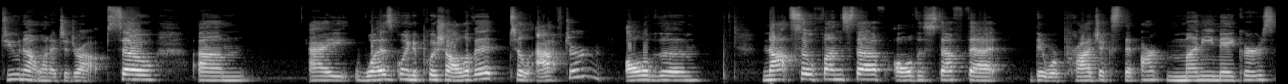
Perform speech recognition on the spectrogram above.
do not want it to drop. So um, I was going to push all of it till after all of the not so fun stuff, all the stuff that there were projects that aren't money makers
